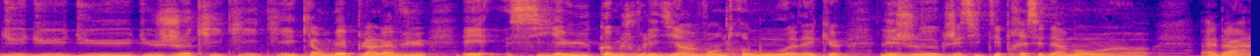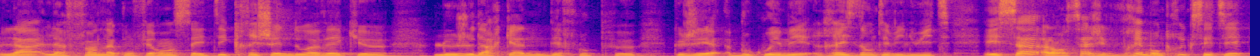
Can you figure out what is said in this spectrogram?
du, du, jeu qui, qui, qui, en met plein la vue. Et s'il y a eu, comme je vous l'ai dit, un ventre mou avec les jeux que j'ai cités précédemment. Euh, eh ben, là, la fin de la conférence a été crescendo avec euh, le jeu d'arcane Deathloop euh, que j'ai beaucoup aimé, Resident Evil 8. Et ça, alors ça, j'ai vraiment cru que c'était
